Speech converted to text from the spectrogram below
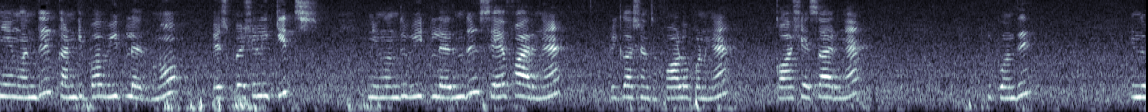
நீங்கள் வந்து கண்டிப்பாக வீட்டில் இருக்கணும் எஸ்பெஷலி கிட்ஸ் நீங்கள் வந்து வீட்டில் இருந்து சேஃபாக இருங்க ப்ரிகாஷன்ஸை ஃபாலோ பண்ணுங்கள் காஷியஸாக இருங்க. இப்போ வந்து இந்த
